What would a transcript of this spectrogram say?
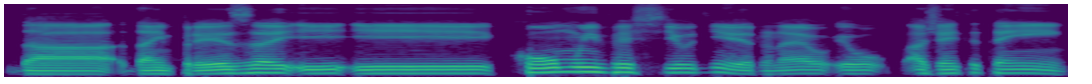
da, da empresa e, e como investir o dinheiro. Né? Eu, a gente tem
